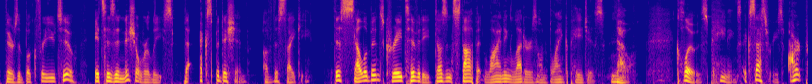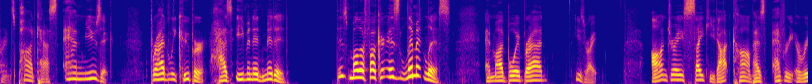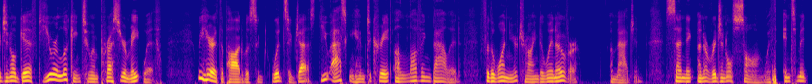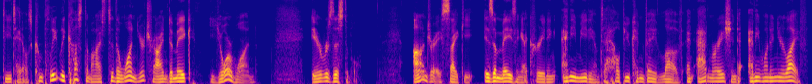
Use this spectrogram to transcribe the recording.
there's a book for you too. It's his initial release, The Expedition of the Psyche. This celibant's creativity doesn't stop at lining letters on blank pages. No. Clothes, paintings, accessories, art prints, podcasts, and music. Bradley Cooper has even admitted this motherfucker is limitless. And my boy Brad, he's right. AndrePsyche.com has every original gift you are looking to impress your mate with. We here at the pod would, would suggest you asking him to create a loving ballad for the one you're trying to win over. Imagine sending an original song with intimate details completely customized to the one you're trying to make your one. Irresistible. Andre Psyche is amazing at creating any medium to help you convey love and admiration to anyone in your life.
